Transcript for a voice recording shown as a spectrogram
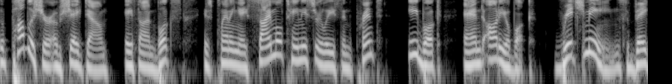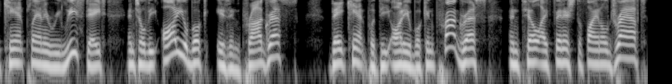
The publisher of Shakedown, Aethon Books, is planning a simultaneous release in print, ebook, and audiobook, which means they can't plan a release date until the audiobook is in progress. They can't put the audiobook in progress until I finish the final draft,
